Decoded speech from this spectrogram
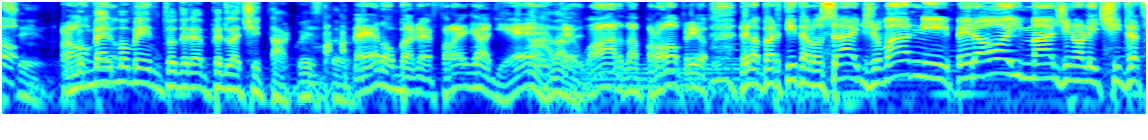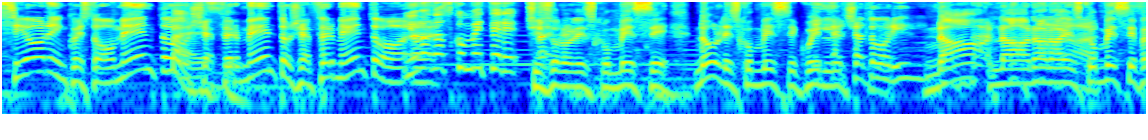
Vabbè, sì, proprio- Un bel momento della- per la città questo. Vabbè, non me ne frega niente, Ah, guarda proprio della partita lo sai Giovanni, però immagino l'eccitazione in questo momento, Beh, c'è sì. fermento, c'è fermento. Io eh, vado a scommettere. Ci sono le scommesse, non le scommesse quelle. calciatori? No, no, no, no, le scommesse fra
